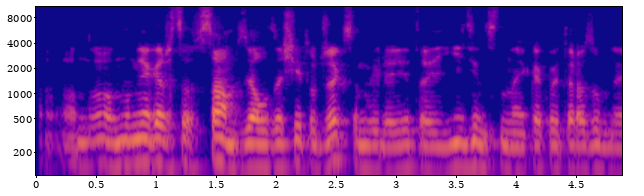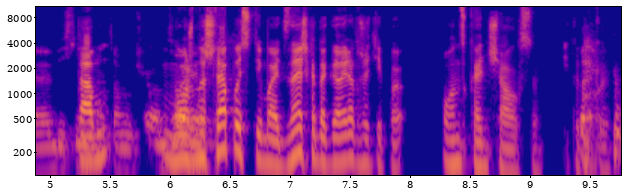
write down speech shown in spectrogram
он, он, мне кажется, сам взял защиту Джексонвилля, и это единственное какое-то разумное объяснение Там тому, что он можно творит. шляпу снимать, знаешь, когда говорят уже, типа, он скончался. И ты такой...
